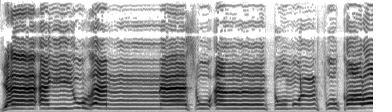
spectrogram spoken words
يا أيها الناس أنتم الفقراء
